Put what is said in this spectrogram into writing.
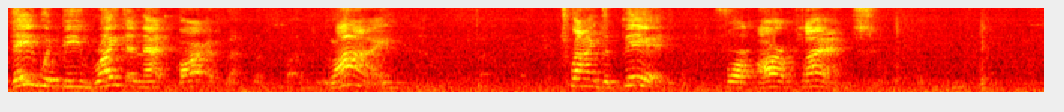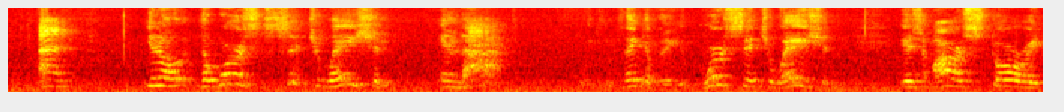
They would be right in that bar, line trying to bid for our plants. And, you know, the worst situation in that, we can think of the worst situation, is our storied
